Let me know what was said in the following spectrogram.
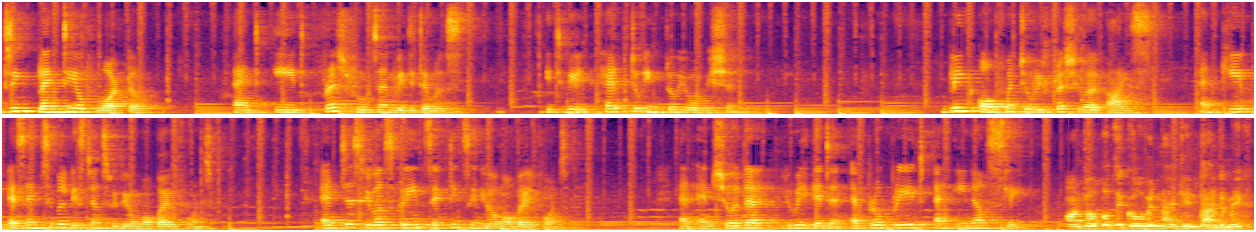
Drink plenty of water and eat fresh fruits and vegetables. It will help to improve your vision. Blink often to refresh your eyes and keep a sensible distance with your mobile phones. Adjust your screen settings in your mobile phones and ensure that you will get an appropriate and enough sleep. On top of the COVID 19 pandemic,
